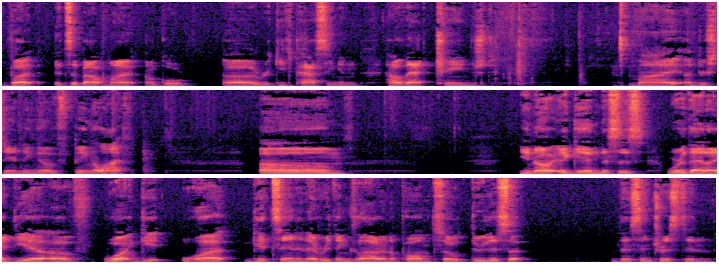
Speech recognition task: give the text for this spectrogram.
But it's about my uncle uh, Ricky's passing and how that changed my understanding of being alive. Um, you know, again, this is where that idea of what get what gets in and everything's allowed in a poem. So through this uh, this interest in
